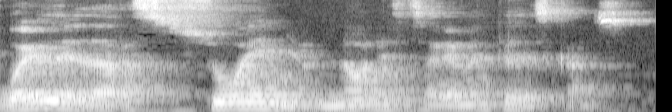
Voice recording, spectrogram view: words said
puede dar sueño, no necesariamente descanso.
